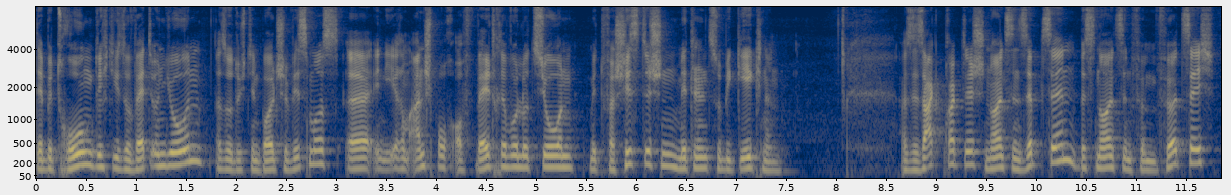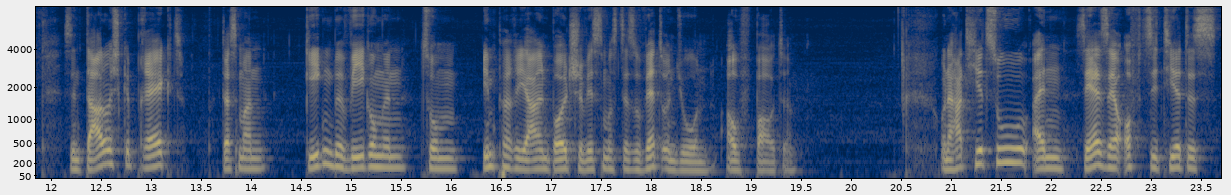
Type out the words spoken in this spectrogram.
der Bedrohung durch die Sowjetunion, also durch den Bolschewismus, äh, in ihrem Anspruch auf Weltrevolution mit faschistischen Mitteln zu begegnen. Also er sagt praktisch, 1917 bis 1945 sind dadurch geprägt, dass man Gegenbewegungen zum imperialen Bolschewismus der Sowjetunion aufbaute. Und er hat hierzu ein sehr, sehr oft zitiertes,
